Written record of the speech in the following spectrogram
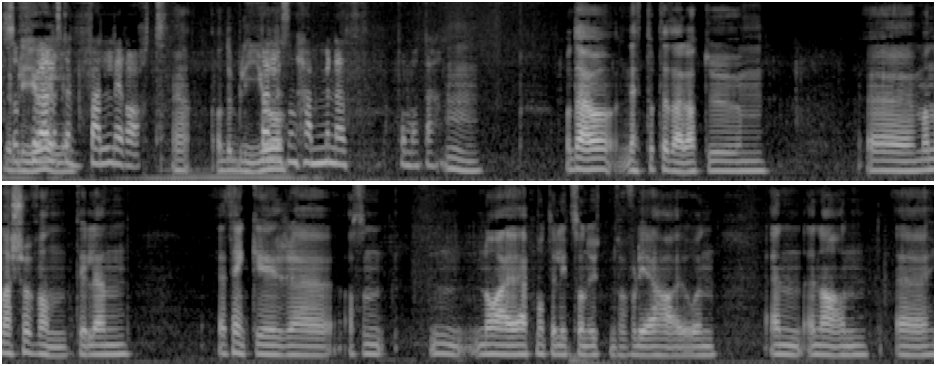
så føles veldig det veldig rart. Og det blir jo Veldig sånn hemmende, på en måte. mm. Og det er jo nettopp det der at du mm, eh, Man er så vant til en Jeg tenker øh, Altså Nå er jeg på en måte litt sånn utenfor fordi jeg har jo en, en, en annen øh,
